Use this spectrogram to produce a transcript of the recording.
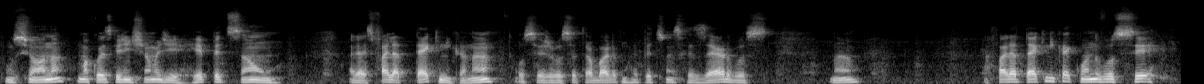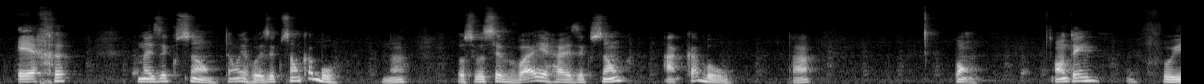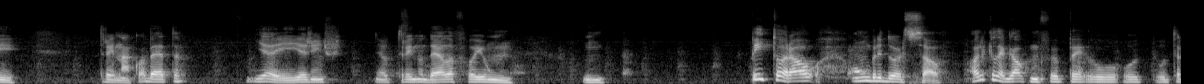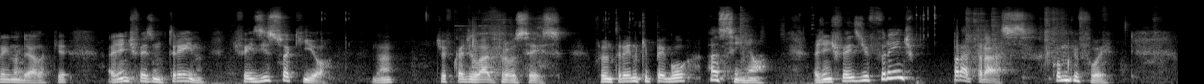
Funciona uma coisa que a gente chama de repetição, aliás, falha técnica, né? Ou seja, você trabalha com repetições reservas, né? A falha técnica é quando você erra na execução. Então errou a execução, acabou. Né? Ou se você vai errar a execução, acabou. Tá? Bom, ontem fui treinar com a Beta e aí a gente, o treino dela foi um, um peitoral ombro dorsal. Olha que legal como foi o, o, o, treino dela, que a gente fez um treino que fez isso aqui, ó, né? Deixa eu ficar de lado para vocês. Foi um treino que pegou assim, ó. A gente fez de frente para trás. Como que foi?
